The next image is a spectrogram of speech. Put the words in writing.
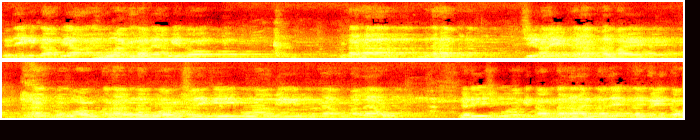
Jadi kita pihak semua kita bilang gitu. Bertahan bertahan sirai bertahan albai bertahan menguang bertahan namuang seligi mengapi hengkang balang. Jadi semua kita bertahan tadi kita itu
